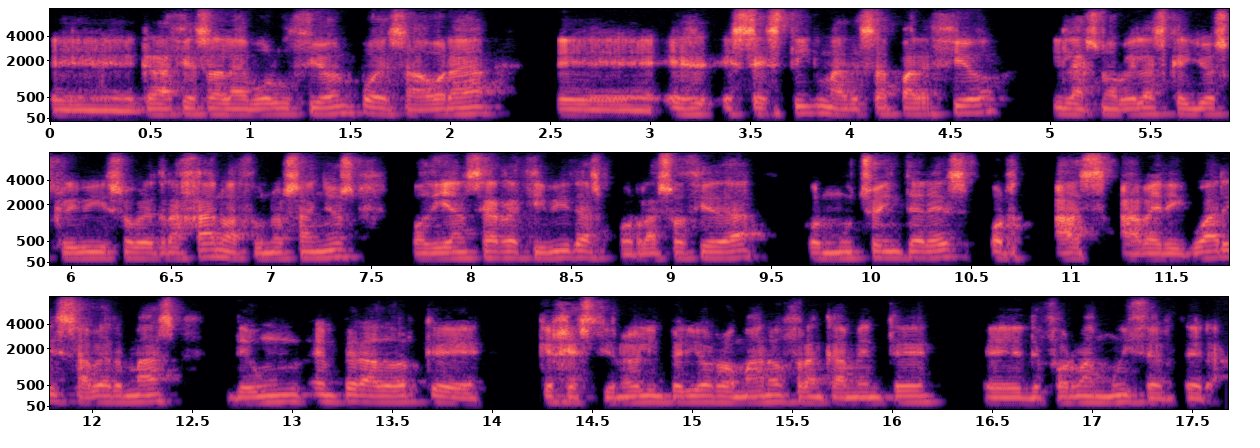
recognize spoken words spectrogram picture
eh, gracias a la evolución, pues ahora eh, e-, ese estigma desapareció y las novelas que yo escribí sobre Trajano hace unos años podían ser recibidas por la sociedad con mucho interés por averiguar y saber más de un emperador que, gestionó el imperio romano, francamente, eh, de forma muy certera.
